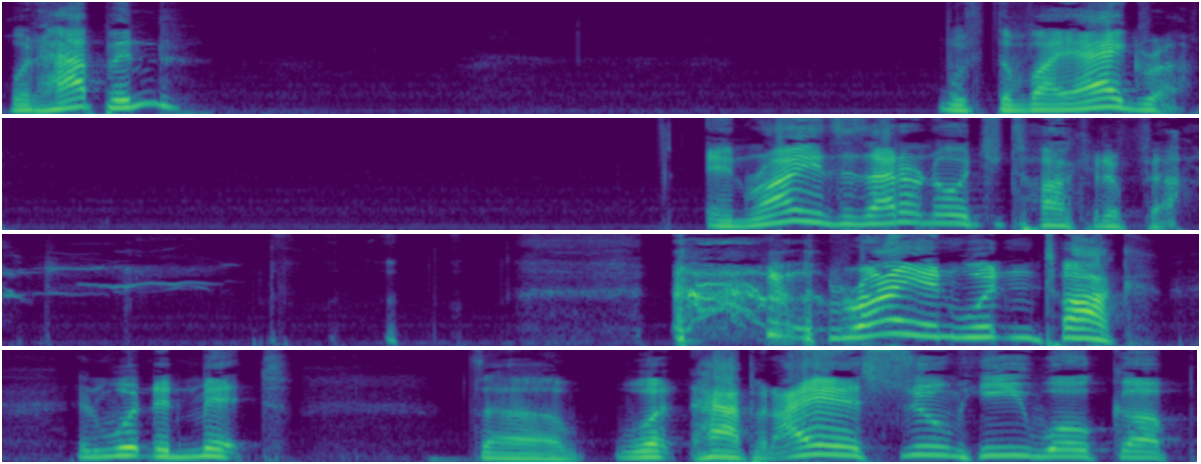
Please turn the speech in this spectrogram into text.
what happened with the Viagra. And Ryan says, I don't know what you're talking about. Ryan wouldn't talk and wouldn't admit to what happened. I assume he woke up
